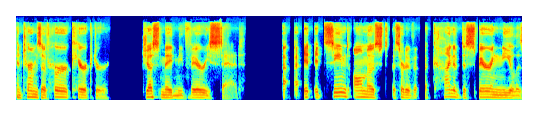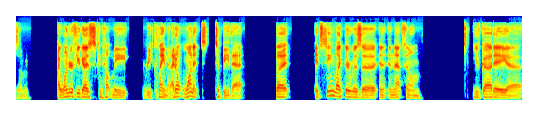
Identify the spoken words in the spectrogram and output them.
in terms of her character just made me very sad. I, I- it it seemed almost a sort of a kind of despairing nihilism. I wonder if you guys can help me reclaim it. I don't want it to be that, but it seemed like there was a in, in that film you've got a, uh,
